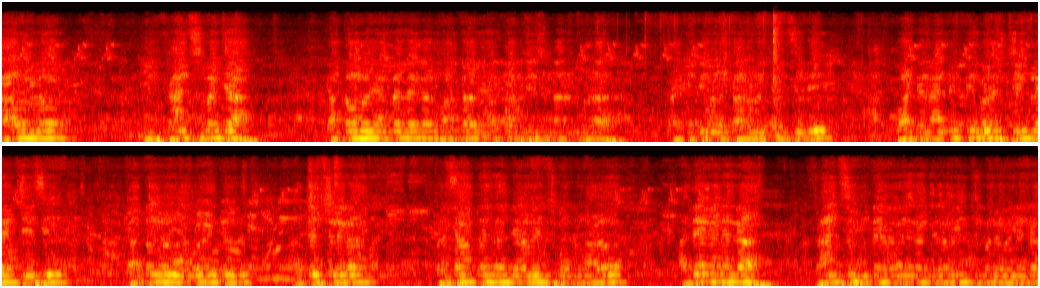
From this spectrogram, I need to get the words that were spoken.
కావుల్లో ఈ ఫ్యాన్స్ మధ్య గతంలో ఎమ్మెల్యే గారు వర్గాలు ఏర్పాటు చేసినారని కూడా నాకు ఇటీవల కాలంలో తెలిసింది. వాటిని అన్నింటినీ కూడా స్ట్రీమ్ లైన్ చేసి గతంలో ఎవరైతే అధ్యక్షులుగా ప్రశాంతంగా నిర్వహించుకుంటున్నారో అదేవిధంగా ఫ్యాన్స్ ఉండే విధంగా నిర్వహించుకునే విధంగా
